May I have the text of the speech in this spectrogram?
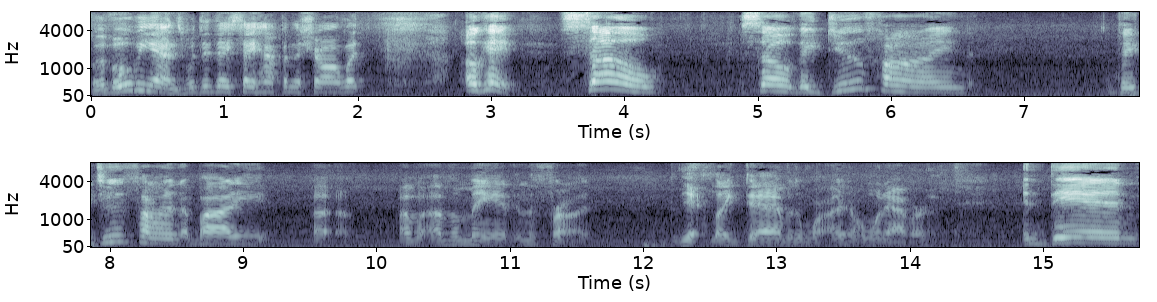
the movie ends. What did they say happened to Charlotte? Okay, so so they do find they do find a body uh, of, of a man in the front, Yeah. like dead with or whatever, and then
